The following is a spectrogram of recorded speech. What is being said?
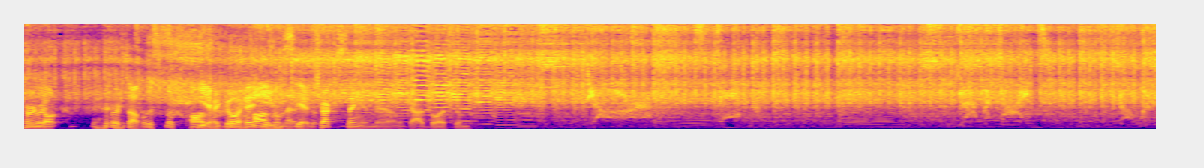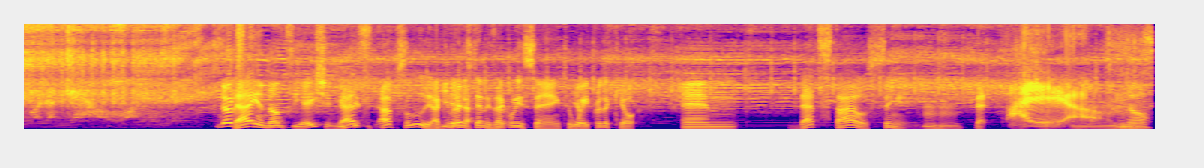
Turned on. First off, let's let's pause. yeah, go ahead. Pause Yeah, yeah, Chuck's singing now. God bless him. Notice That- the enunciation. You That's can- absolutely. I can Yeah. understand exactly what he's saying. To Yep. wait for the kill, and that style of singing, Mm-hmm. that you know,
